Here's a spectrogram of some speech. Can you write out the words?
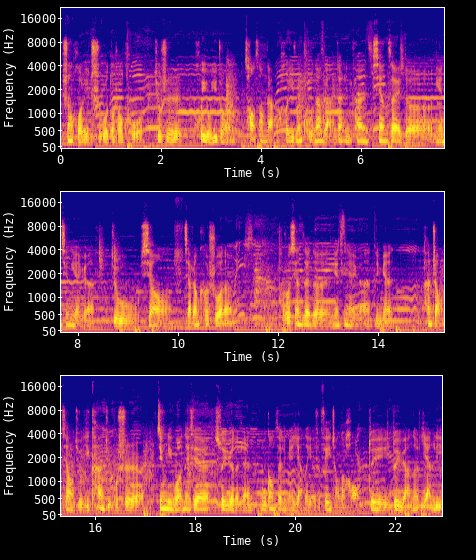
生活里吃过多少苦，就是会有一种沧桑感和一种苦难感。但是你看现在的年轻演员，就像贾樟柯说的，他说现在的年轻演员里面。看长相就一看就不是经历过那些岁月的人。吴刚在里面演的也是非常的好，对队员的严厉，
